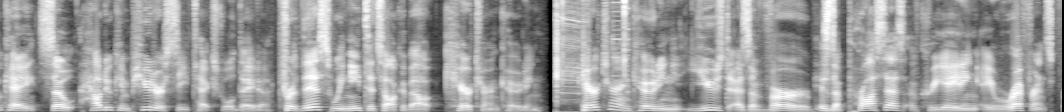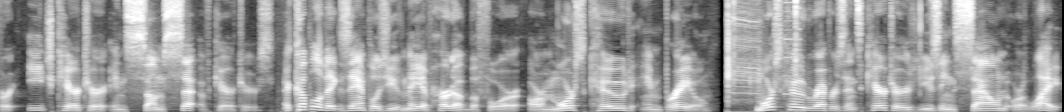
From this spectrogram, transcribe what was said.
Okay, so how do computers see textual data? For this, we need to talk about character encoding. Character encoding used as a verb is the process of creating a reference for each character in some set of characters. A couple of examples you may have heard of before are Morse code and Braille. Morse code represents characters using sound or light,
